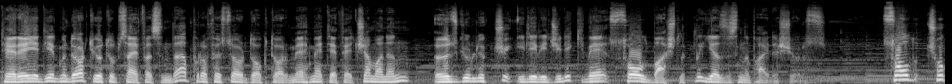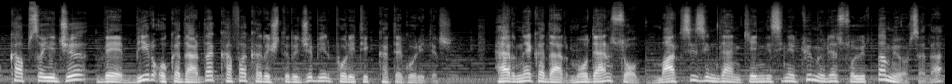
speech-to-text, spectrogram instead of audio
TR724 YouTube sayfasında Profesör Doktor Mehmet Efe Çaman'ın Özgürlükçü İlericilik ve Sol başlıklı yazısını paylaşıyoruz. Sol çok kapsayıcı ve bir o kadar da kafa karıştırıcı bir politik kategoridir. Her ne kadar modern sol Marksizmden kendisini tümüyle soyutlamıyorsa da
